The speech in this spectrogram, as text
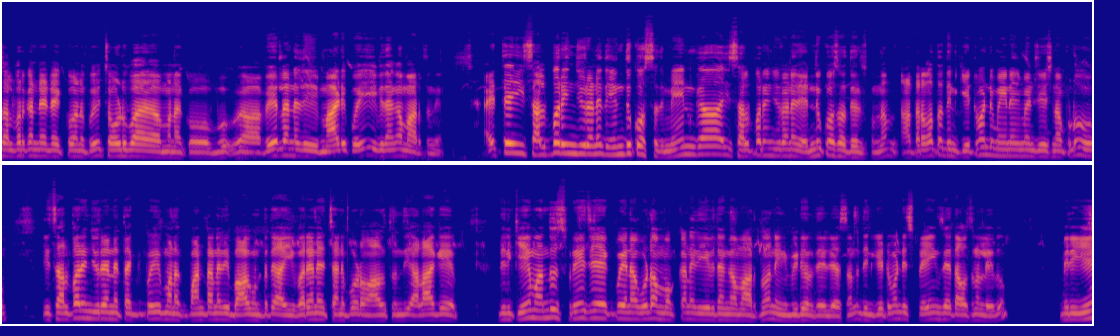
సల్ఫర్ కంటెంట్ ఎక్కువ అయిపోయి చౌడు మనకు వేర్లు అనేది మాడిపోయి ఈ విధంగా మారుతుంది. అయితే ఈ సల్ఫర్ ఇంజురీ అనేది ఎందుకు వస్తుంది? మెయిన్గా ఈ సల్ఫర్ ఇంజురీ అనేది ఎందుకు వస్తుందో తెలుసుకుందాం. ఆ తర్వాత దీనికి ఎటువంటి మేనేజ్మెంట్ చేసినప్పుడు ఈ సల్ఫర్ ఇంజురీ అనేది తగ్గిపోయి మనకు పంట అనేది బాగుంటుంది. ఆ ఇవరి అనేది చనిపోవడం ఆగుతుంది. అలాగే దీనికి ఏ మందు స్ప్రే చేయకపోయినా కూడా మొక్క అనేది ఏ విధంగా మారుతుందో నేను వీడియోలో తెలియజేస్తాను. దీనికి ఎటువంటి స్ప్రేయింగ్స్ అయితే అవసరం లేదు. మీరు ఏ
